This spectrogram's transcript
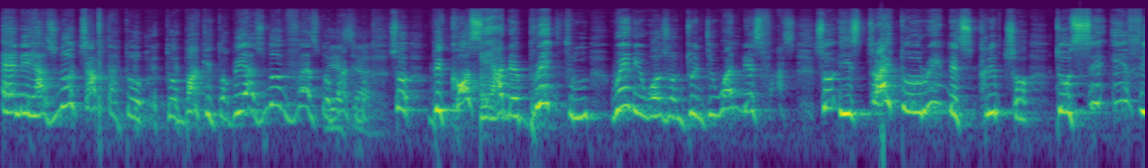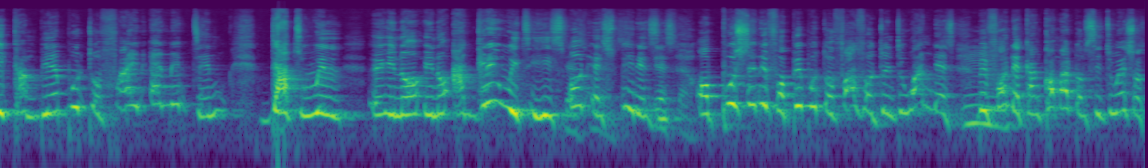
And he has no chapter to, to back it up. He has no verse to Yes, back it up. So because he had a breakthrough when he was on 21 days fast, so he's trying to read the scripture to see if he can be able to find anything that will, uh, you know, you know, agree with his own yes. experiences Yes, or pushing it for people to fast for 21 days before they can come out of situations.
